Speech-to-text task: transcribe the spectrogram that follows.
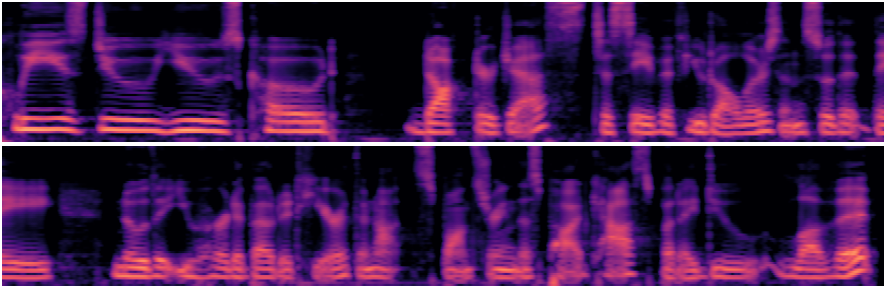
please do use code Dr. Jess to save a few dollars and so that they know that you heard about it here. They're not sponsoring this podcast, but I do love it.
